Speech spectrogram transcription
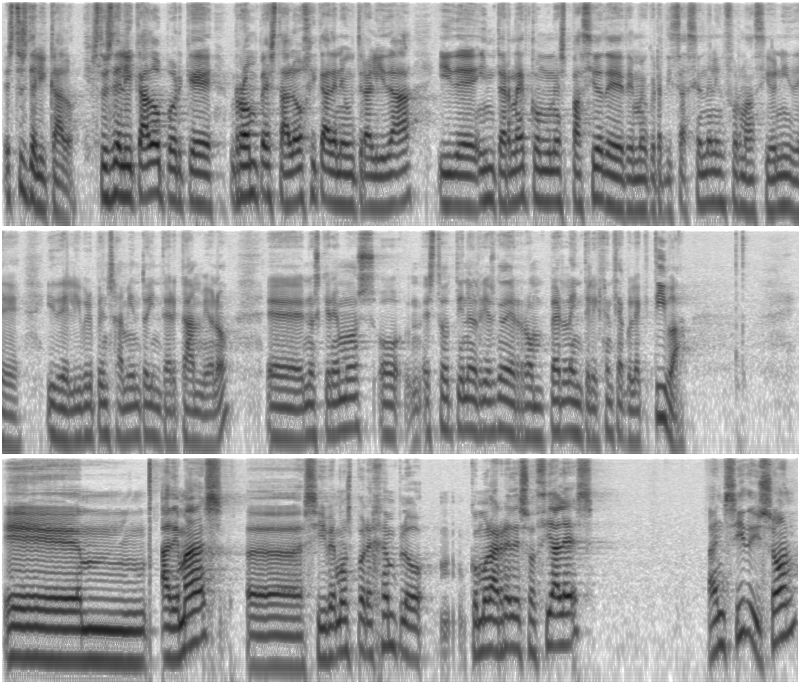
Esto es delicado. Esto es delicado porque rompe esta lógica de neutralidad y de Internet como un espacio de democratización de la información y de, libre pensamiento e intercambio. ¿no? Eh, nos queremos, esto tiene el riesgo de romper la inteligencia colectiva. Eh, además, eh, si vemos, por ejemplo, cómo las redes sociales han sido y son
